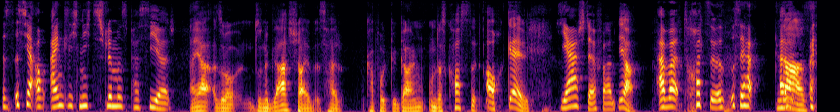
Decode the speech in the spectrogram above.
es ist ja auch eigentlich nichts Schlimmes passiert. Naja, also so eine Glasscheibe ist halt kaputt gegangen und das kostet auch Geld. Ja, Stefan. Ja, Aber trotzdem, es ist ja. Glas. Also,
